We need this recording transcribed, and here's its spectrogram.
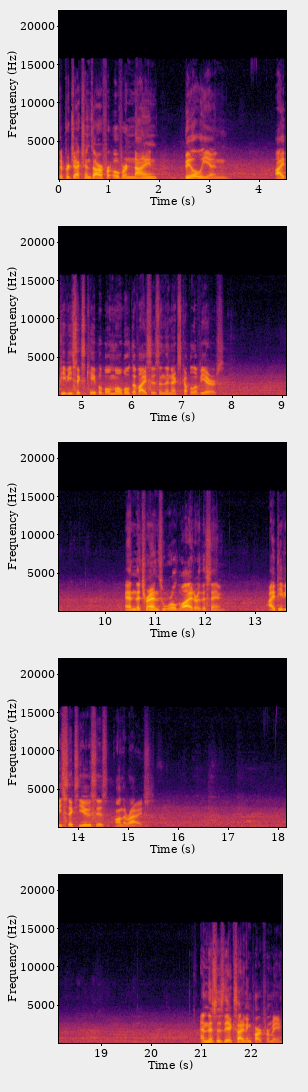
The projections are for over 9 billion IPv6 capable mobile devices in the next couple of years. And the trends worldwide are the same. IPv6 use is on the rise. And this is the exciting part for me.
